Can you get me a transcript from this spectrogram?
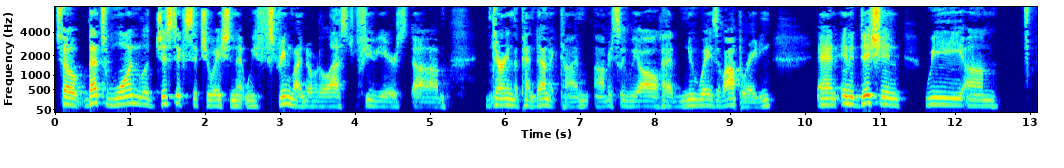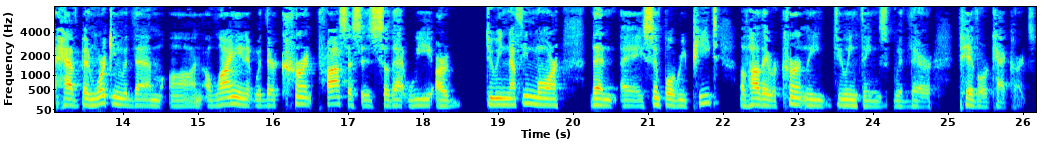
So that's one logistics situation that we've streamlined over the last few years. Um, during the pandemic time, obviously we all had new ways of operating. And in addition, we, um, have been working with them on aligning it with their current processes so that we are doing nothing more than a simple repeat of how they were currently doing things with their PIV or CAC cards.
